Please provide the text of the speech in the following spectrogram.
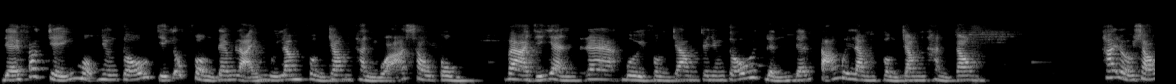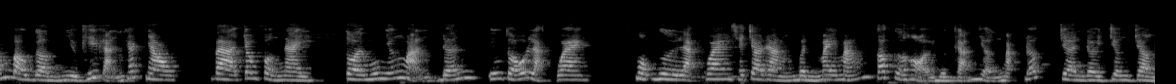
để phát triển một nhân tố chỉ góp phần đem lại 15% thành quả sau cùng và chỉ dành ra 10% cho nhân tố quyết định đến 85% thành công. Thái độ sống bao gồm nhiều khía cạnh khác nhau và trong phần này, tôi muốn nhấn mạnh đến yếu tố lạc quan. Một người lạc quan sẽ cho rằng mình may mắn có cơ hội được cảm nhận mặt đất trên đôi chân trần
